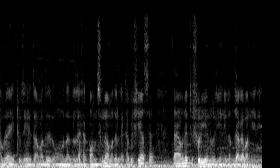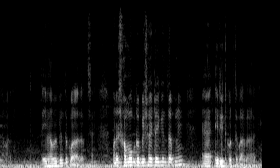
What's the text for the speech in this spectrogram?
আমরা একটু যেহেতু আমাদের ওনাদের লেখা কম ছিল, আমাদের লেখা বেশি আছে, তাই আমরা একটু সরিয়ে নড়িয়ে নিলাম, জায়গা বানিয়ে নিলাম আর এইভাবে কিন্তু করা যাচ্ছে। মানে সমগ্র বিষয়টাই কিন্তু আপনি এডিট করতে পারবেন আর কি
